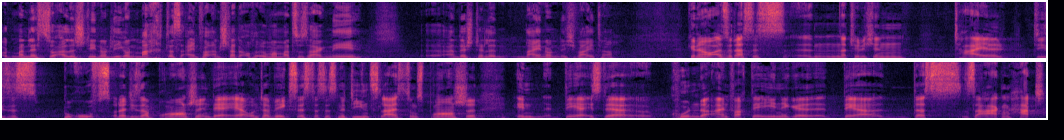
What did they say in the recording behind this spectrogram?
Und man lässt so alles stehen und liegen und macht das einfach, anstatt auch irgendwann mal zu sagen, nee, äh, an der Stelle nein und nicht weiter. Genau, also das ist äh, natürlich ein Teil dieses Berufs- oder dieser Branche, in der er unterwegs ist. Das ist eine Dienstleistungsbranche, in der ist der äh, Kunde einfach derjenige, der das Sagen hat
